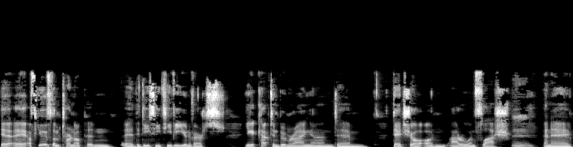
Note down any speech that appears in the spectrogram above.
Yeah, uh, a few of them turn up in uh, the DC TV universe. You get Captain Boomerang and um, Deadshot on Arrow and Flash, mm. and uh,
